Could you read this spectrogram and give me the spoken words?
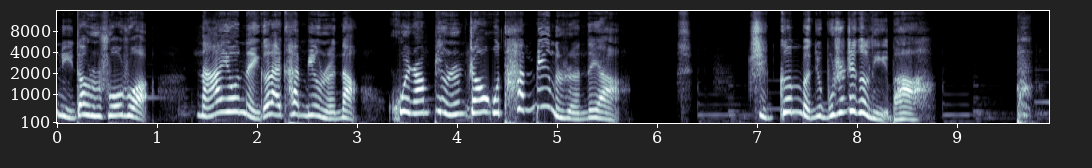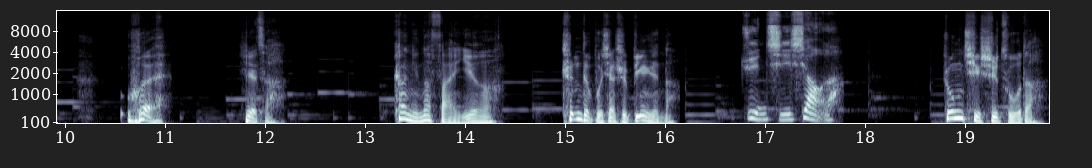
你倒是说说，哪有哪个来看病人的会让病人招呼探病的人的呀？这根本就不是这个理吧？喂，叶子，看你那反应，真的不像是病人呢。俊奇笑了，中气十足的，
